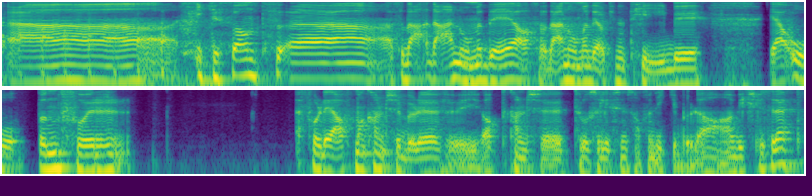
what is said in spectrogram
uh, ikke sant? Uh, så det er, det er, noe med det, altså. Det er noe med det å kunne tilby Jeg er åpen for for det at man kanskje burde at kanskje tros- og livssynssamfunn ikke burde ha vigselsrett.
